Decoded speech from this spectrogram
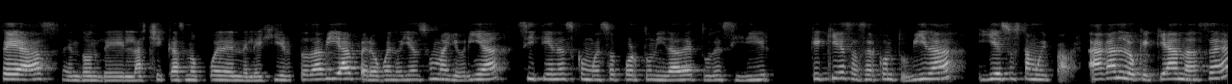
feas en donde las chicas no pueden elegir todavía, pero bueno, ya en su mayoría sí tienes como esa oportunidad de tú decidir qué quieres hacer con tu vida y eso está muy padre. Hagan lo que quieran hacer,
